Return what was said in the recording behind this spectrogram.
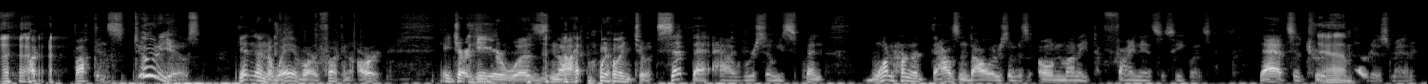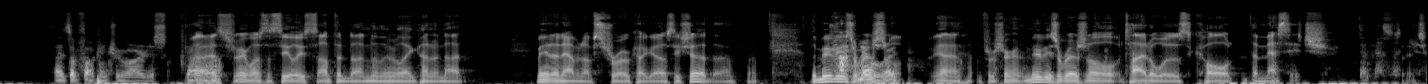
fucking studios, getting in the way of our fucking art. HR Giger was not willing to accept that, however, so he spent $100,000 of his own money to finance the sequence. That's a true artist, man. That's a fucking true artist. God Oh, that's true. He wants to see at least something done, and they're like kind of not. Maybe he doesn't have enough stroke. I guess he should though. But the movie's I know, original, yeah, for sure. The movie's original title was called "The Message." That message.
